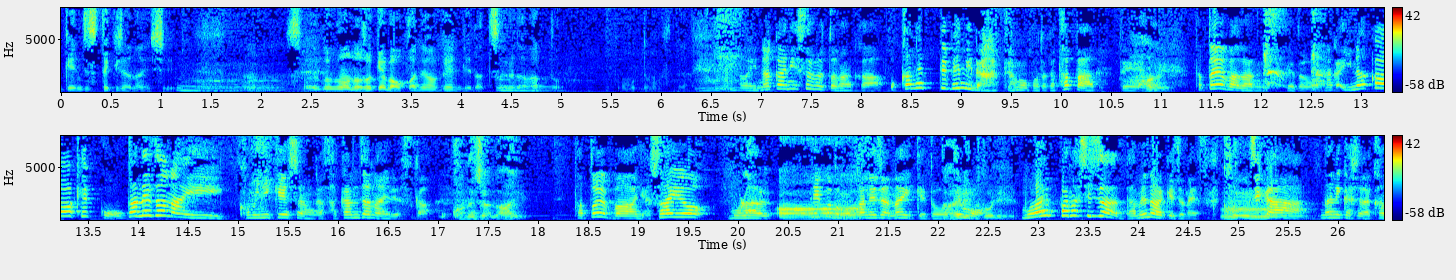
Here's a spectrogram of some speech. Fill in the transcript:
現実的じゃないし、うん。そういう部分を除けばお金は便利なツールだなと思ってますね、田舎に住むとなんかお金って便利だなって思うことが多々あって、はい。例えばなんですけど なんか田舎は結構お金じゃないコミュニケーションが盛んじゃないですか。お金じゃない例えば野菜をもらうっていうこともお金じゃないけどでももらいっぱなしじゃダメなわけじゃないですか。うんこっちが何かしら必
